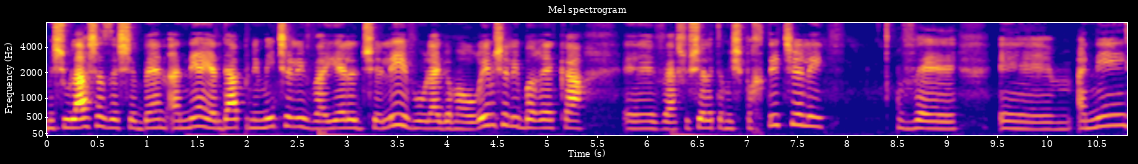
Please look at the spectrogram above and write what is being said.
המשולש הזה שבין אני, הילדה הפנימית שלי, והילד שלי, ואולי גם ההורים שלי ברקע, אה, והשושלת המשפחתית שלי. ואני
